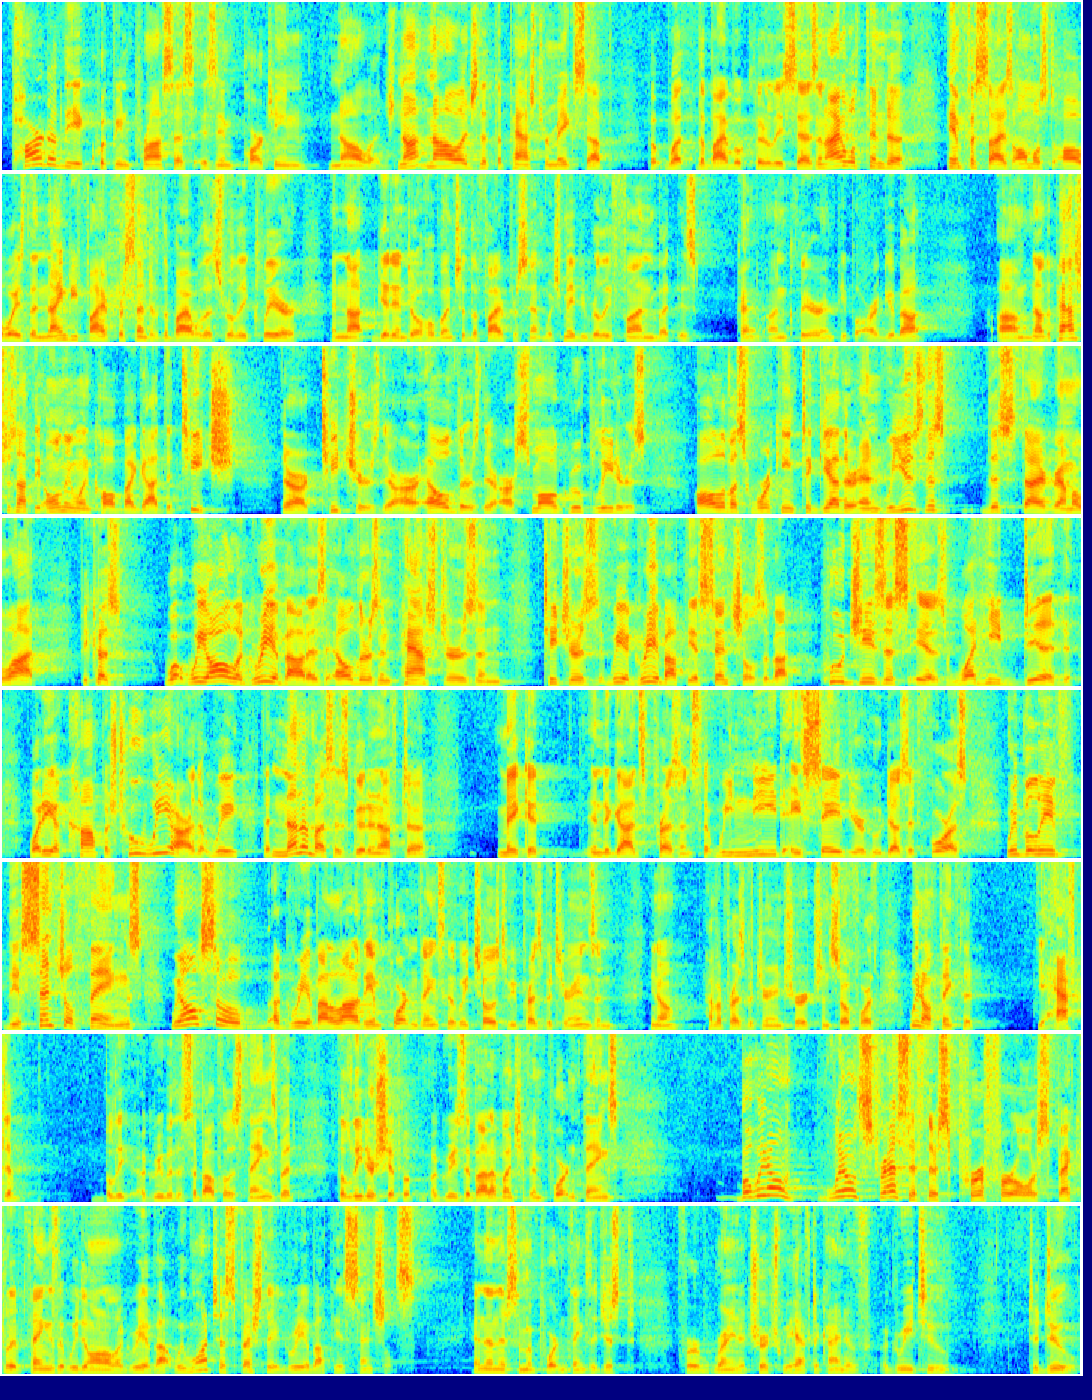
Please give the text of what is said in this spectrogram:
Part of the equipping process is imparting knowledge, not knowledge that the pastor makes up, but what the Bible clearly says. And I will tend to emphasize almost always the 95% of the Bible that's really clear and not get into a whole bunch of the 5%, which may be really fun but is kind of unclear and people argue about. Um, now, the pastor is not the only one called by God to teach. There are teachers, there are elders, there are small group leaders, all of us working together. And we use this, this diagram a lot because what we all agree about as elders and pastors and teachers, we agree about the essentials, about who Jesus is, what he did, what he accomplished, who we are, that, we, that none of us is good enough to make it into God's presence, that we need a Savior who does it for us. We believe the essential things. We also agree about a lot of the important things because we chose to be Presbyterians and, you know, have a Presbyterian church and so forth. We don't think that you have to believe, agree with us about those things, but the leadership agrees about a bunch of important things. But we don't, we don't stress if there's peripheral or speculative things that we don't all agree about. We want to especially agree about the essentials. And then there's some important things that just for running a church we have to kind of agree to, to do.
